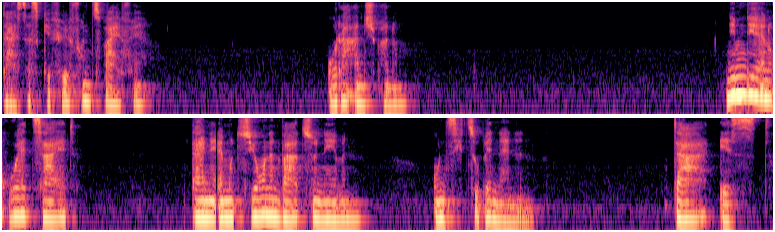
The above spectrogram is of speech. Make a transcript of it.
Da ist das Gefühl von Zweifel oder Anspannung. Nimm dir in Ruhe Zeit, deine Emotionen wahrzunehmen und sie zu benennen. Da ist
